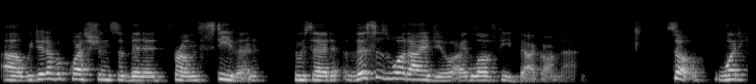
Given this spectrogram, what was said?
uh, we did have a question submitted from Stephen who said, This is what I do. I'd love feedback on that. So, what,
